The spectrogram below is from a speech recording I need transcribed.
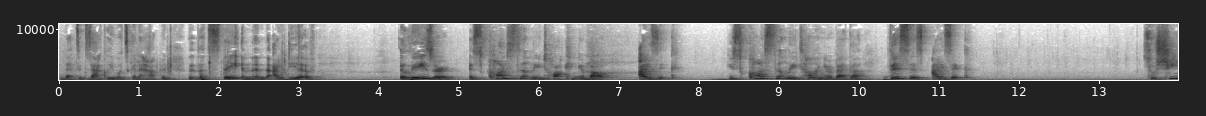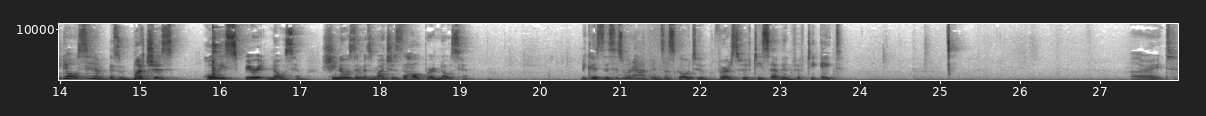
And that's exactly what's gonna happen. That, let's stay in, in the idea of Eliezer is constantly talking about Isaac. He's constantly telling Rebecca, this is Isaac. So she knows him as much as Holy Spirit knows him. She knows him as much as the helper knows him. Because this is what happens. Let's go to verse 57, 58. All right,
